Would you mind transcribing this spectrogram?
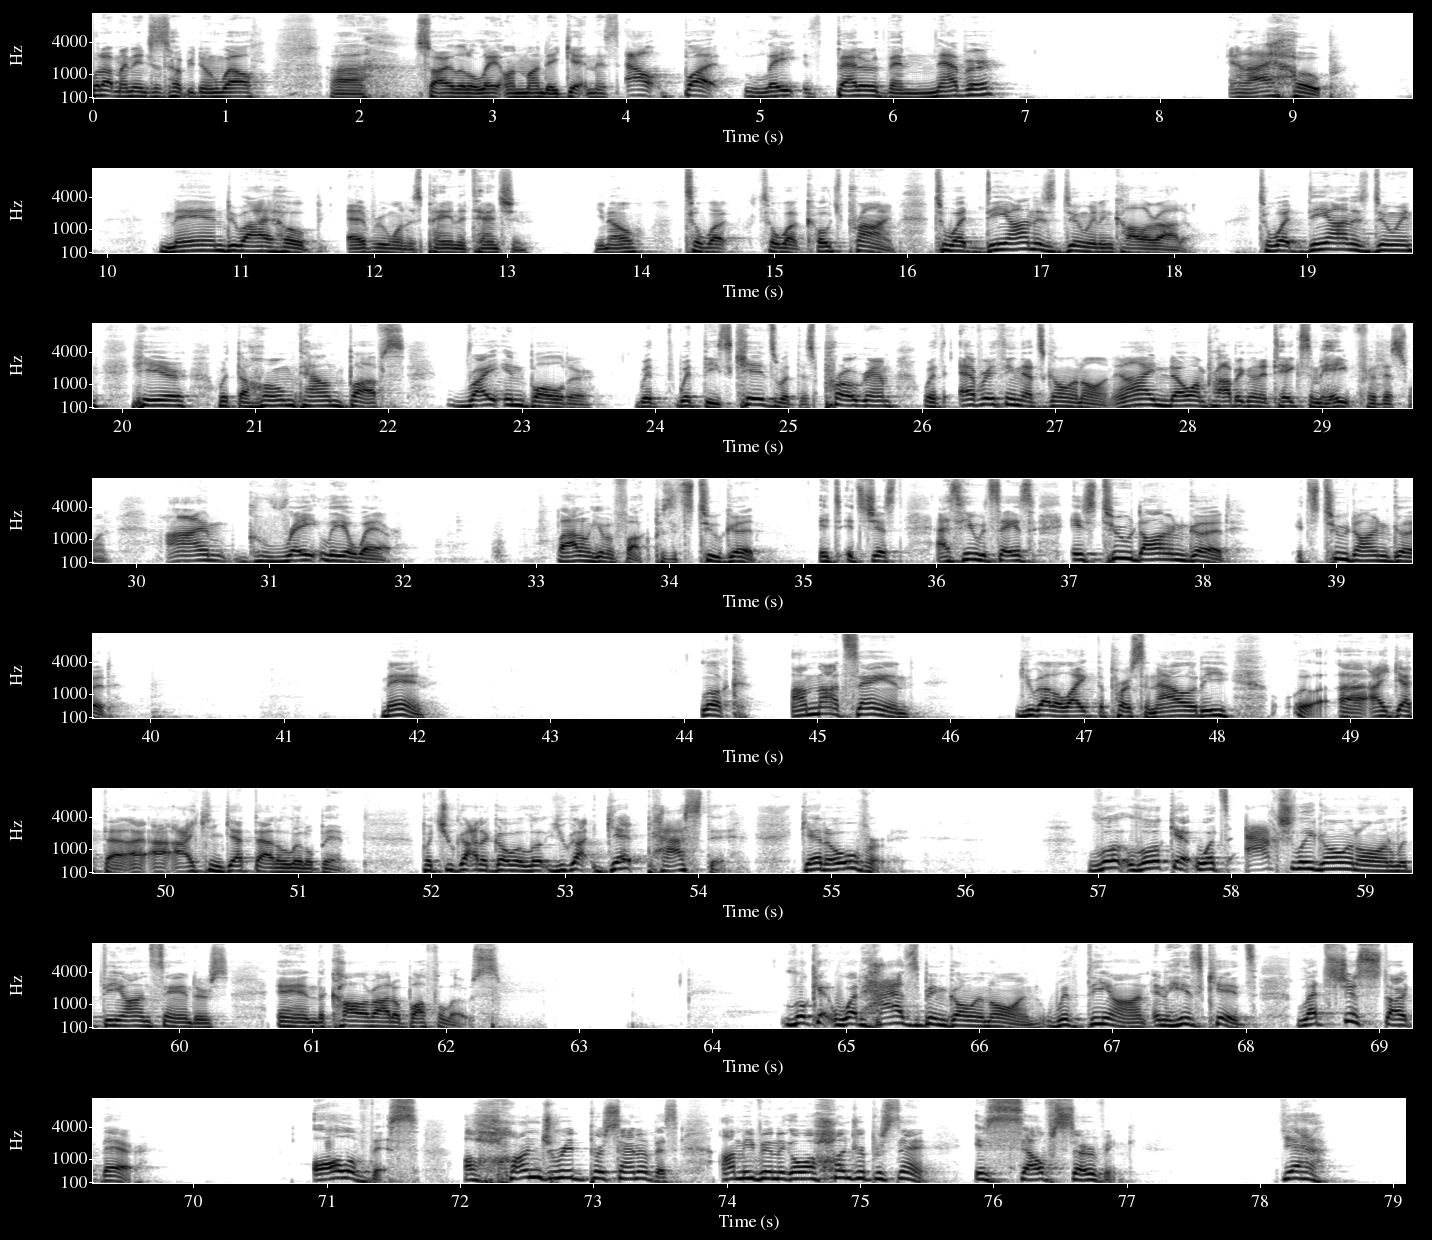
What up, my ninjas? Hope you're doing well. Uh, sorry, a little late on Monday getting this out, but late is better than never. And I hope, man, do I hope everyone is paying attention, you know, to what to what Coach Prime, to what Deion is doing in Colorado, to what Deion is doing here with the hometown Buffs, right in Boulder with with these kids, with this program, with everything that's going on. And I know I'm probably going to take some hate for this one. I'm greatly aware. But I don't give a fuck because it's too good. It's it's just as he would say it's it's too darn good. It's too darn good. Man. Look, I'm not saying you got to like the personality. Uh, I get that. I, I, I can get that a little bit but you got to go a little you got get past it. Get over it. Look look at what's actually going on with Deion Sanders and the Colorado Buffaloes look at what has been going on with Deion and his kids. Let's just start there. All of this a hundred percent of this I'm even gonna go a hundred percent is self-serving. Yeah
